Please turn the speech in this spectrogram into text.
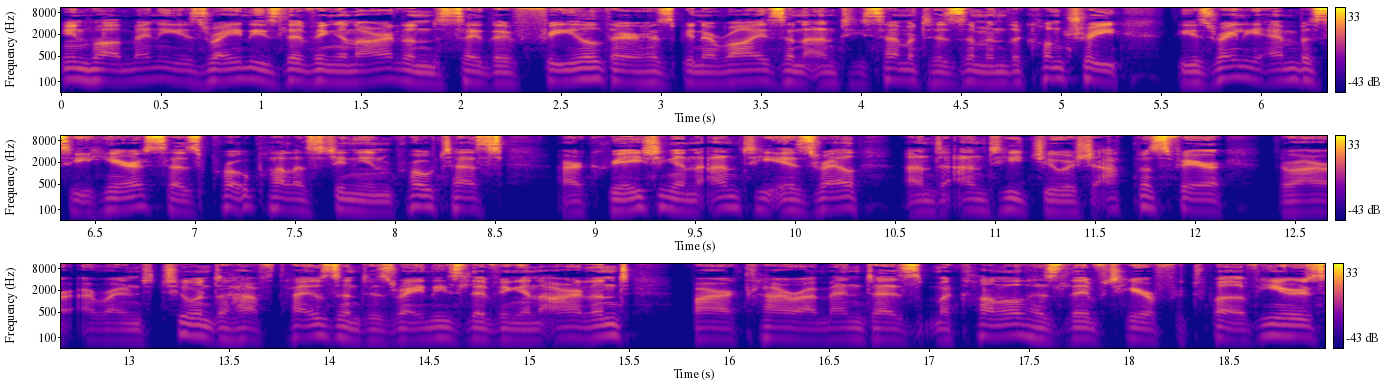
Meanwhile, many Israelis living in Ireland say they feel there has been a rise in anti Semitism in the country. The Israeli embassy here says pro Palestinian protests are creating an anti Israel and anti Jewish atmosphere. There are around 2,500 Israelis living in Ireland. Bar Clara Mendez McConnell has lived here for 12 years.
